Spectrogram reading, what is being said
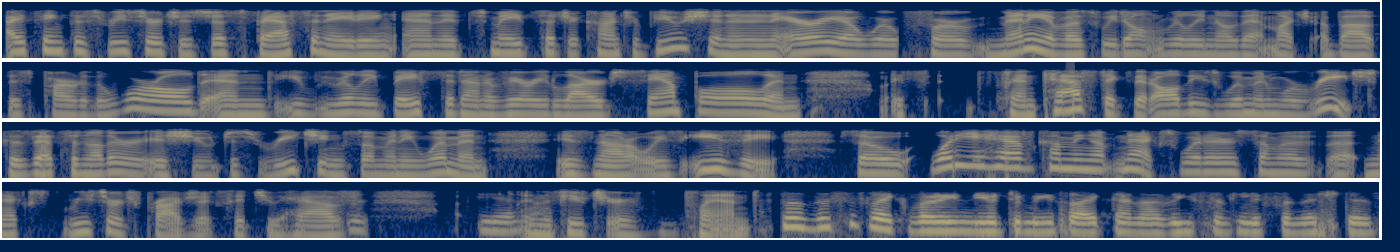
I think this research is just fascinating and it's made such a contribution in an area where, for many of us, we don't really know that much about this part of the world. And you really based it on a very large sample. And it's fantastic that all these women were reached because that's another issue. Just reaching so many women is not always easy. So, what do you have coming up next? What are some of the next research projects that you have yeah. in the future planned? So, this is like very new to me. So, I kind of recently finished this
